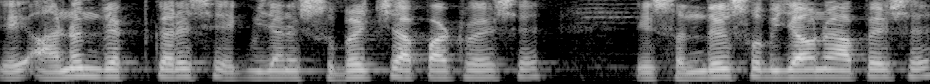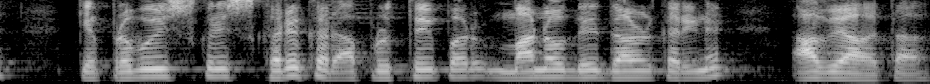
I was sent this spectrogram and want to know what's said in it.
એ આનંદ વ્યક્ત કરે છે, એકબીજાને શુભેચ્છા પાઠવે છે, એ સંદેશો બીજાઓને આપે છે કે પ્રભુ ઈસુ ખ્રિસ્ત ખરેખર આ પૃથ્વી પર માનવ દેહ ધારણ કરીને આવ્યા હતા.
